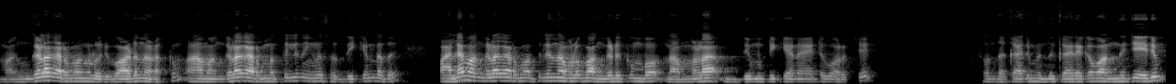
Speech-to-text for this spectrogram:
മംഗളകർമ്മങ്ങൾ ഒരുപാട് നടക്കും. ആ മംഗളകർമ്മത്തിൽ നിങ്ങൾ ശ്രദ്ധിക്കേണ്ടത് പല മംഗളകർമ്മത്തിലും നമ്മൾ പങ്കെടുക്കുമ്പോൾ നമ്മളെ ബുദ്ധിമുട്ടിക്കാനായിട്ട് കുറച്ച് സ്വന്തക്കാരും ബന്ധുക്കാരൊക്കെ വന്നു ചേരും.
